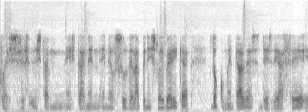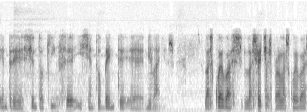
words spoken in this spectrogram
pues están, están en, el sur de la península ibérica documentadas desde hace entre 115 y 120 eh, mil años. Las cuevas, las fechas para las cuevas,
